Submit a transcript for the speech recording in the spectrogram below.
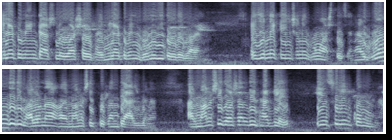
মেলাটোনিনটা আসলে ওয়াশ আউট হয়। মেলাটোনিন ঘনীভূত হতে পারে না এই জন্য টেনশনে ঘুম আসতেছে না। আর ঘুম যদি ভালো না হয়, মানসিক প্রশান্তি আসবে না। আর মানসিক অশান্তি থাকলে ইনসুলিন কমবে না।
